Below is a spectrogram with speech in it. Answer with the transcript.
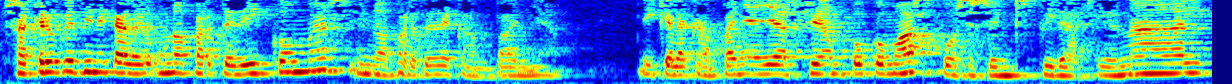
O sea, creo que tiene que haber una parte de e-commerce y una parte de campaña. Y que la campaña ya sea un poco más, pues eso, inspiracional.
